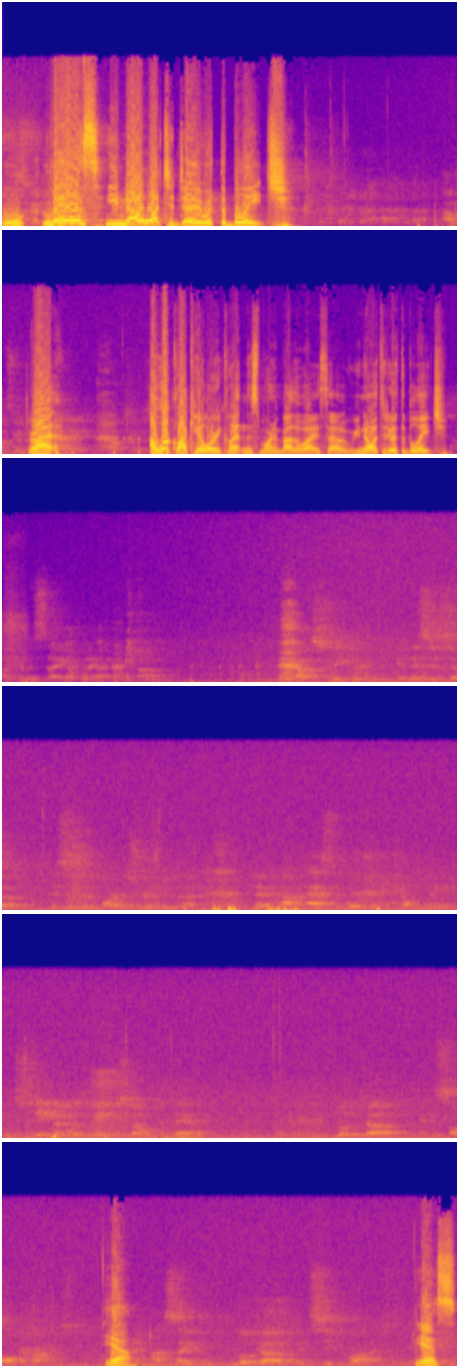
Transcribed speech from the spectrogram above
Liz, you know what to do with the bleach. Right? I look like Hillary Clinton this morning, by the way, so you know what to do with the bleach. Yeah. I say, look up and see Christ. Yes.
